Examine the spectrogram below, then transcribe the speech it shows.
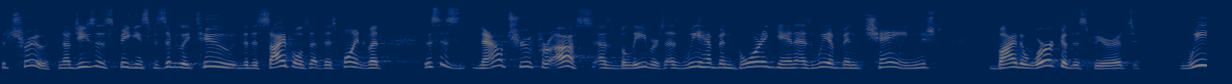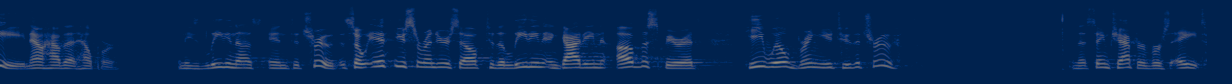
The truth. Now, Jesus is speaking specifically to the disciples at this point, but this is now true for us as believers, as we have been born again, as we have been changed by the work of the Spirit, we now have that helper. And he's leading us into truth. So if you surrender yourself to the leading and guiding of the Spirit, he will bring you to the truth. In that same chapter, verse 8,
